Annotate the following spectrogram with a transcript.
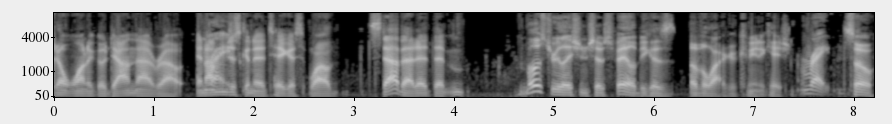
don't want to go down that route, and I'm just gonna take a wild stab at it that m- most relationships fail because of a lack of communication. right So,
